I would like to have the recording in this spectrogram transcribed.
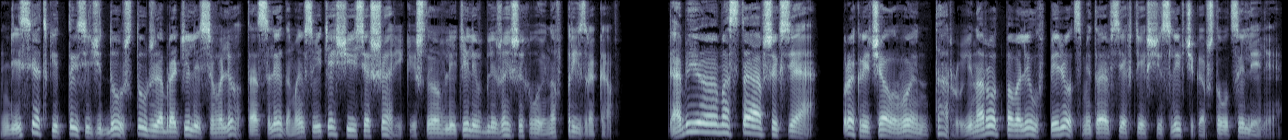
Десятки тысяч душ тут же обратились в лед, а следом и в светящиеся шарики, что влетели в ближайших воинов-призраков. «Добьем оставшихся!» Прокричал воин Тару, и народ повалил вперед, сметая всех тех счастливчиков, что уцелели.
